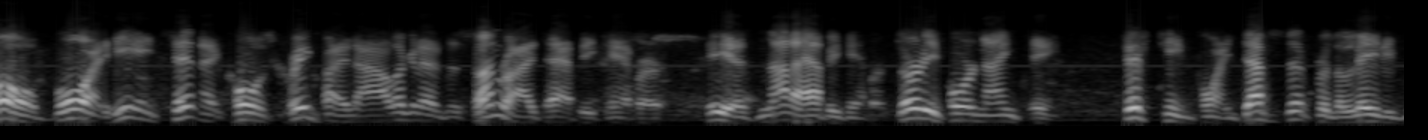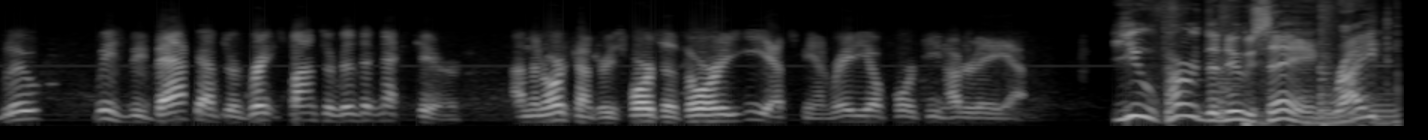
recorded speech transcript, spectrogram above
Oh boy, he ain't sitting at Coles Creek right now looking at the Sunrise happy camper. He is not a happy camper. 34-19. 15 point deficit for the Lady Blue. Please be back after a great sponsor visit next year on the North Country Sports Authority, ESPN Radio, 1400 AM. You've heard the new saying, right?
